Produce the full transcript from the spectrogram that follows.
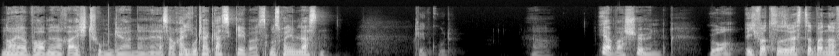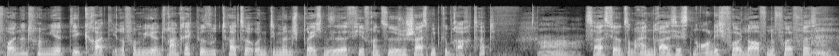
neu erworbenen Reichtum gerne. Er ist auch ein Ich- guter Gastgeber, das muss man ihm lassen. Klingt gut. Ja, ja war schön. Ja, ich war zu Silvester bei einer Freundin von mir, die gerade ihre Familie in Frankreich besucht hatte und dementsprechend sehr, sehr viel französischen Scheiß mitgebracht hat. Ah. Das heißt, wir haben uns am 31. ordentlich volllaufende vollfressen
